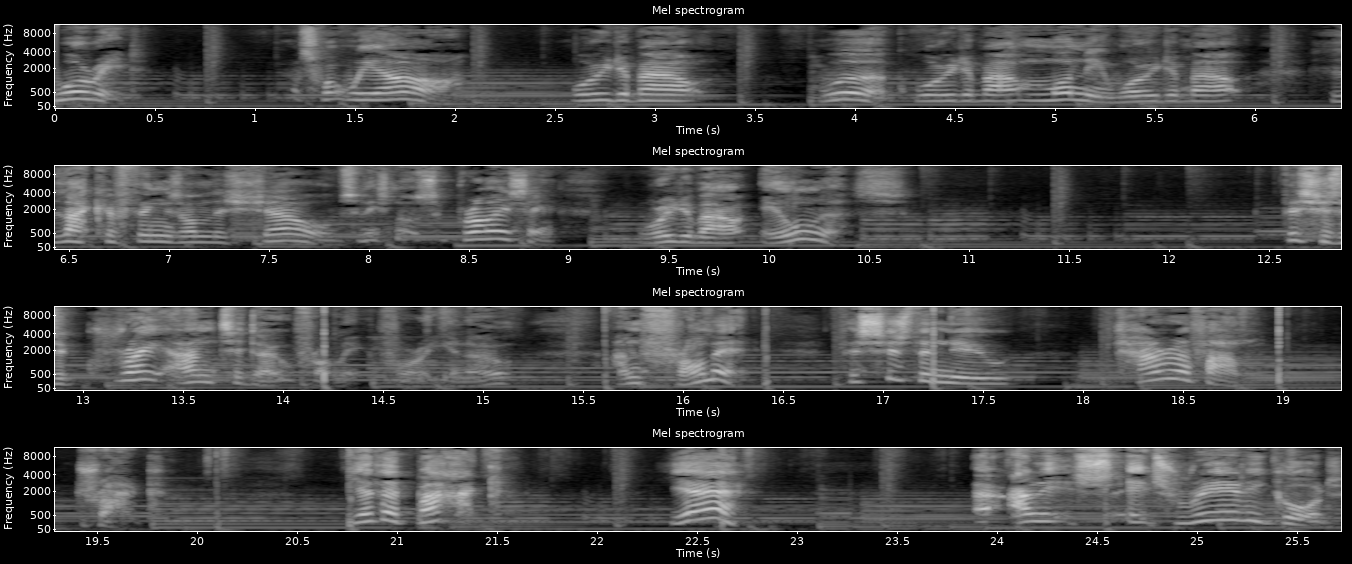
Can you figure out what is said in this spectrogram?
worried. That's what we are. Worried about work, worried about money, worried about lack of things on the shelves. And it's not surprising. Worried about illness. This is a great antidote from it for it, you know. And from it, this is the new caravan track. Yeah, they're back. Yeah. And it's it's really good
